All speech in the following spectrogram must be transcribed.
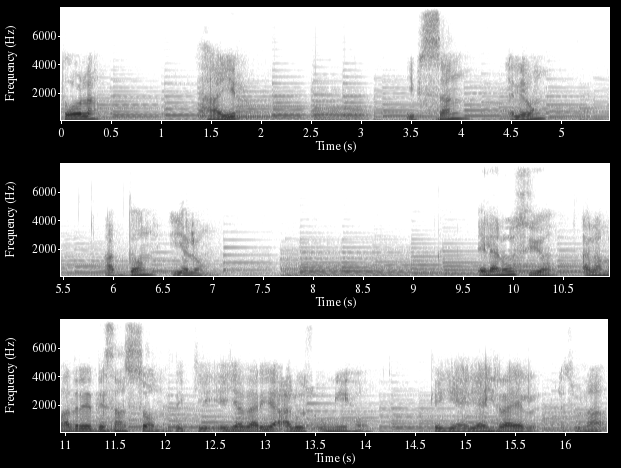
Tola, Jair, Ibsan, Eleón, Abdón y Elón. El anuncio a la madre de Sansón de que ella daría a luz un hijo que guiaría a Israel es una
